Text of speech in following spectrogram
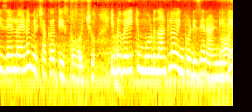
డిజైన్లో అయినా మీరు చక్కగా తీసుకోవచ్చు. ఇప్పుడు వెయ్యికి మూడు దాంట్లో ఇంకో డిజైన్ అండి ఇది.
